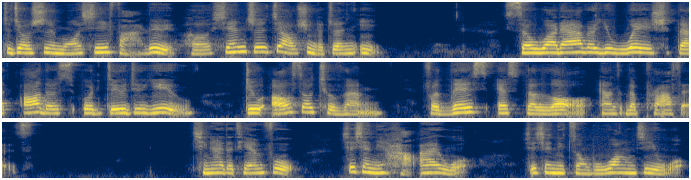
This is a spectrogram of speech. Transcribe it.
这就是摩西法律和先知教训的真意。So whatever you wish that others would do to you, do also to them. For this is the law and the prophets。亲爱的天父，谢谢你好爱我，谢谢你总不忘记我。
